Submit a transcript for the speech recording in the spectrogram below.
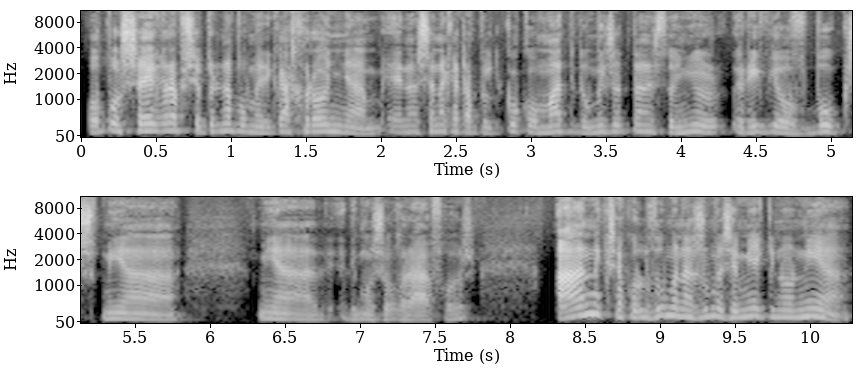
Όπως έγραψε πριν από μερικά χρόνια ένας, σε ένα καταπληκτικό κομμάτι, νομίζω ότι ήταν στο New Review of Books, μια, μια δημοσιογράφος, αν εξακολουθούμε να ζούμε σε μια κοινωνία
